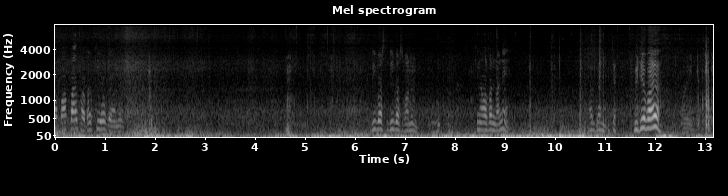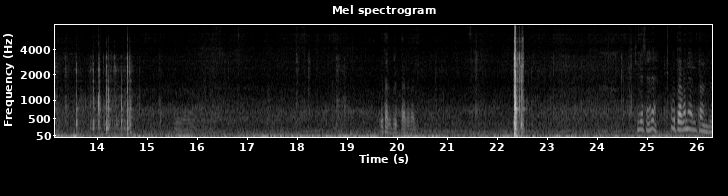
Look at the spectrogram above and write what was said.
त बप्पाल छ त के हो भ्यानु रिभर्स रिभर्स गर्नु किन अल्फान गर्ने अल्का भिडियो भयो यताको ब्रेक तारेर जानु। ठिकै छैन उताको नि अलिक तान्छु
